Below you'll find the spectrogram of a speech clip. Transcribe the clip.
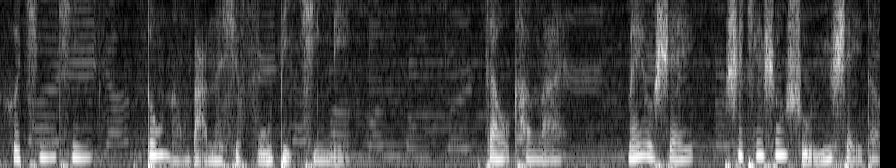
和倾听，都能把那些伏笔清理。在我看来，没有谁是天生属于谁的。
